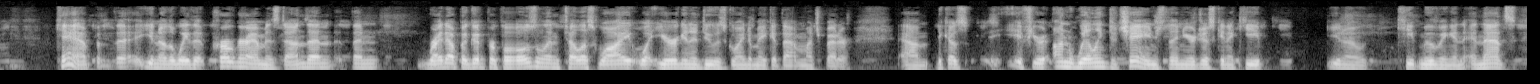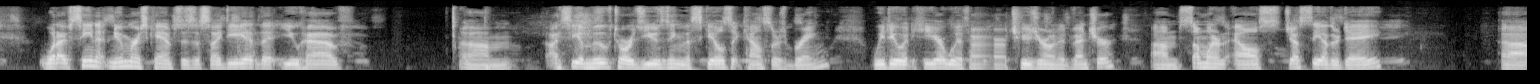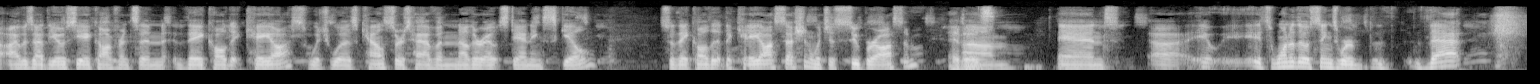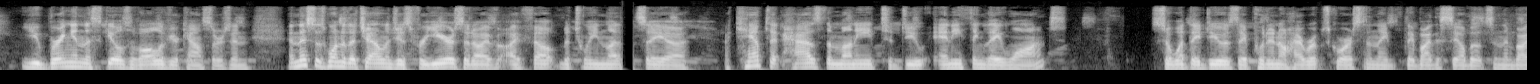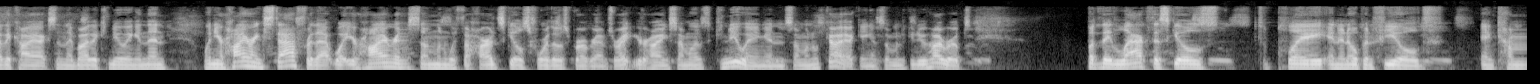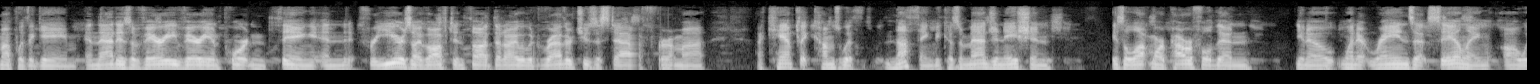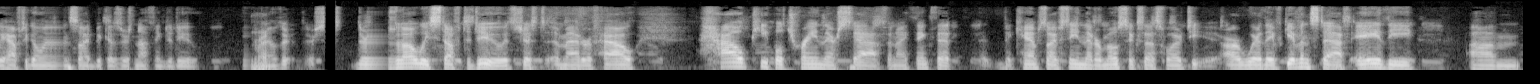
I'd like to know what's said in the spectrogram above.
camp, the, you know, the way that program is done, then then write up a good proposal and tell us why what you're going to do is going to make it that much better. Um, because if you're unwilling to change, then you're just going to keep, you know, keep moving. And, and that's what I've seen at numerous camps is this idea that you have Um, I see a move towards using the skills that counselors bring. We do it here with our Choose Your Own Adventure. Um, someone else just the other day, uh, I was at the OCA conference and they called it chaos, which was counselors have another outstanding skill. So they called it the chaos session, which is super awesome. It is. Um, and uh, it, it's one of those things where that you bring in the skills of all of your counselors and and this is one of the challenges for years that I've I felt between let's say a, a camp that has the money to do anything they want so what they do is they put in a high ropes course and they, they buy the sailboats and then buy the kayaks and they buy the canoeing and then when you're hiring staff for that what you're hiring is someone with the hard skills for those programs right you're hiring someone with canoeing and someone with kayaking and someone who can do high ropes but they lack the skills to play in an open field and come up with a game. And that is a very, very important thing. And for years, I've often thought that I would rather choose a staff from a, a camp that comes with nothing because imagination is a lot more powerful than, you know, when it rains at sailing, oh, we have to go inside because there's nothing to do. You right. know, there, there's there's always stuff to do. It's just a matter of how how people train their staff, and I think that the camps I've seen that are most successful are, t- are where they've given staff a the um,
